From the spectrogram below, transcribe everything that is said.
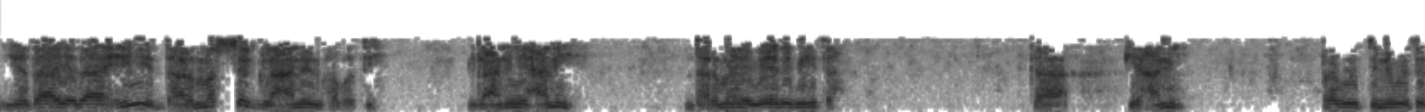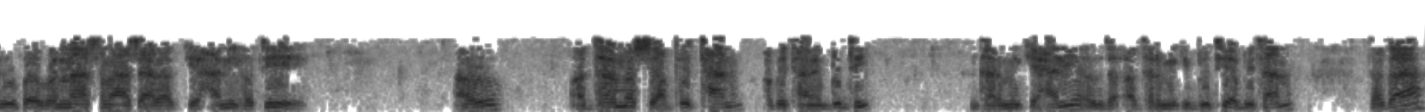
यदा यदा ही धर्म से ग्लानिर्भवती ग्लानि हानि, धर्म है वेद विहित का, की हानि प्रवृत्ति निवृत्ति रूप वर्णाश्रम आचार की हानि होती। है और अधर्म से अभ्युत्थान अभ्युत्थान बुद्धि, धर्म की हानि और अधर्म की बुद्धि अभ्युत्थान, तदा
